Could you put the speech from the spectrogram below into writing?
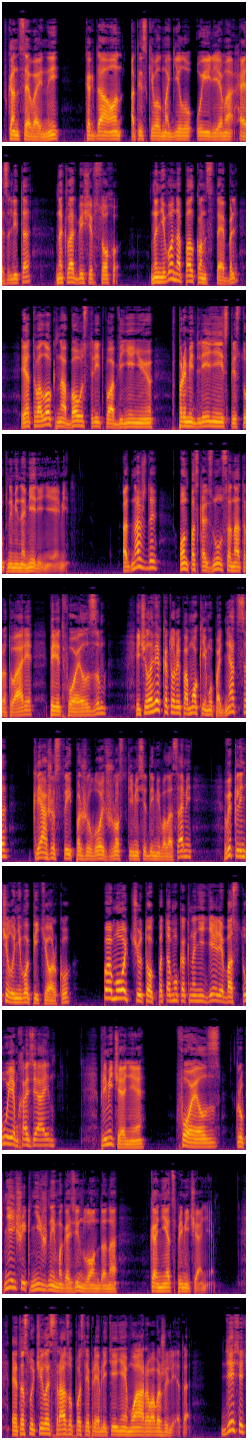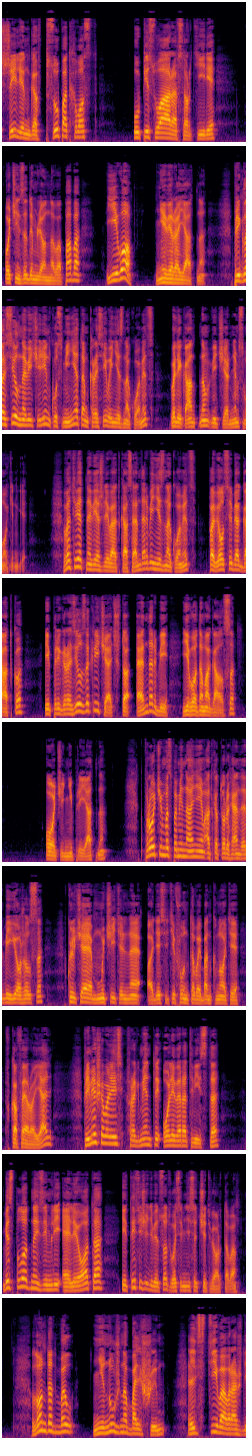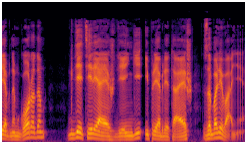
В конце войны, когда он отыскивал могилу Уильяма Хезлита на кладбище в Сохо, на него напал констебль и отволок на Боу-стрит по обвинению в промедлении с преступными намерениями. Однажды он поскользнулся на тротуаре перед Фойлзом, и человек, который помог ему подняться, кряжестый, пожилой, с жесткими седыми волосами, выклинчил у него пятерку. «Помочь чуток, потому как на неделе бастуем, хозяин!» Примечание. Фойлз – крупнейший книжный магазин Лондона. Конец примечания. Это случилось сразу после приобретения муарового жилета – Десять шиллингов псу под хвост. У писсуара в сортире, очень задымленного паба, его, невероятно, пригласил на вечеринку с минетом красивый незнакомец в элегантном вечернем смокинге. В ответ на вежливый отказ Эндерби незнакомец повел себя гадко и пригрозил закричать, что Эндерби его домогался. Очень неприятно. К прочим воспоминаниям, от которых Эндерби ежился, включая мучительное о десятифунтовой банкноте в кафе «Рояль», примешивались фрагменты Оливера Твиста, «Бесплодной земли Элиота» и 1984 -го. Лондон был ненужно большим, льстиво враждебным городом, где теряешь деньги и приобретаешь заболевания.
